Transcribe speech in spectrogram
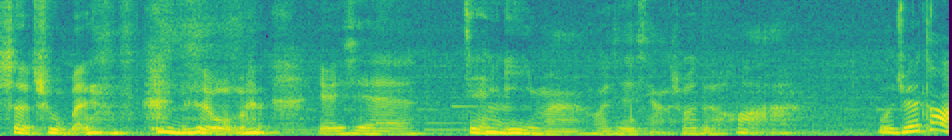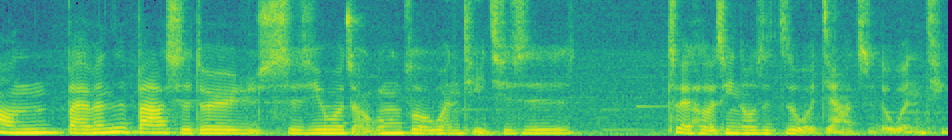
社畜们，就是我们有一些建议吗？或者想说的话？我觉得，通常百分之八十对于实习或找工作问题，其实最核心都是自我价值的问题。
